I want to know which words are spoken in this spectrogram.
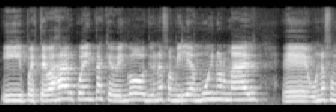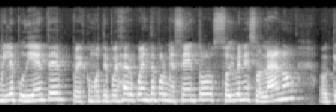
Y pues te vas a dar cuenta que vengo de una familia muy normal, eh, una familia pudiente, pues como te puedes dar cuenta por mi acento, soy venezolano, ¿ok?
